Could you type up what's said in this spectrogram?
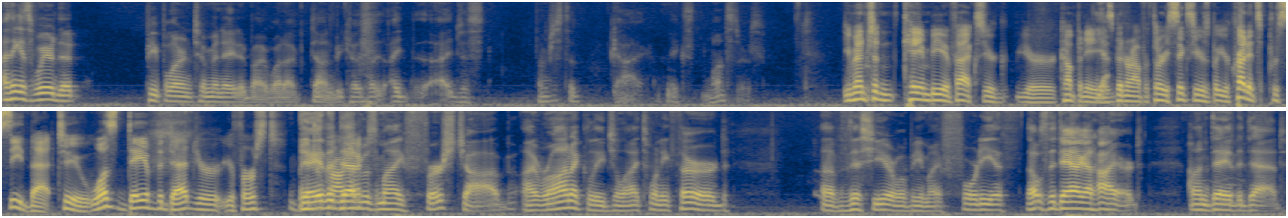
I think it's weird that people are intimidated by what I've done because I, I, I just, I'm just a guy makes monsters. You mentioned Effects, your your company has been around for 36 years, but your credits precede that too. Was Day of the Dead your your first Day of the Dead was my first job. Ironically, July 23rd of this year will be my 40th. That was the day I got hired on Day of the Dead.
